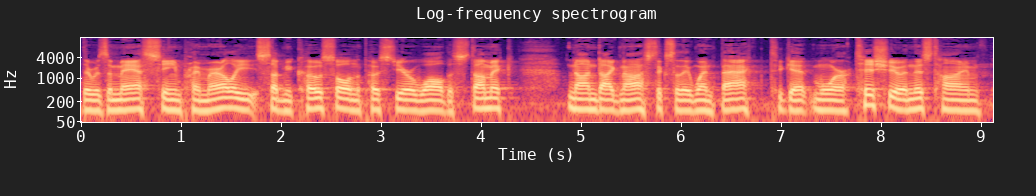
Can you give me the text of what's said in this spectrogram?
There was a mass seen primarily submucosal in the posterior wall of the stomach, non diagnostic, so they went back to get more tissue, and this time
